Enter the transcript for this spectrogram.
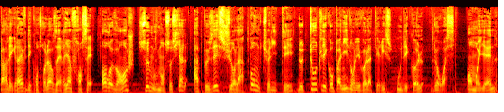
par les grèves des contrôleurs aériens français. En revanche, ce mouvement social a pesé sur la ponctualité de toutes les compagnies dont les vols atterrissent ou décollent de Roissy. En moyenne,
